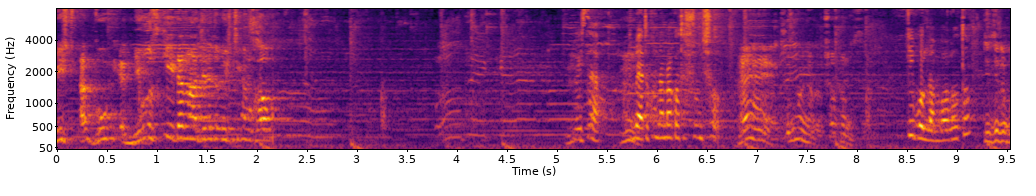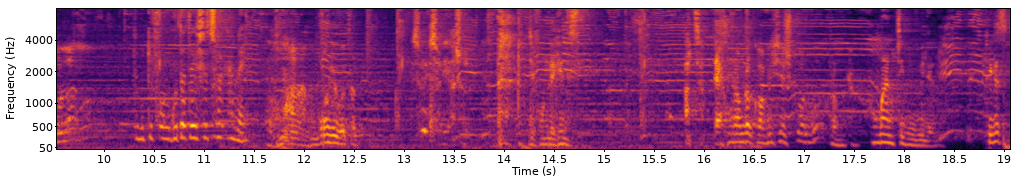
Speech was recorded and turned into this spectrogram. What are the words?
মিষ্টি আর নিউজ কি? এটা না জেনে তো মিষ্টি কেন খাও? তুমি এতক্ষণ আমার কথা শুনছো? হ্যাঁ হ্যাঁ শুনুন সব শুনছি কি বললাম বলো তো? কি যেটা বললাম তুমি কি ফোন গুতাতে এসেছ এখানে? না না বলি কোথা সরি সরি আসলে যে ফোন রেখে আচ্ছা এখন আমরা কফি শেষ করব রোমান্টিক মুভি ঠিক আছে?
